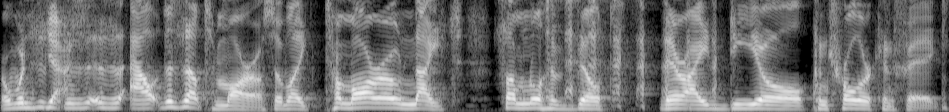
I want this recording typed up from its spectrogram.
Or when this, Yes. this is out, this is out tomorrow. So like tomorrow night, someone will have built their ideal controller config.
